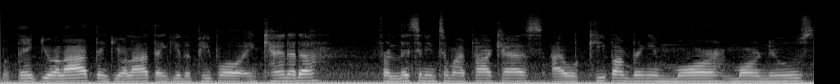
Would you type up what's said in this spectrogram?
But thank you a lot. Thank you a lot. Thank you, the people in Canada, for listening to my podcast. I will keep on bringing more, more news.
